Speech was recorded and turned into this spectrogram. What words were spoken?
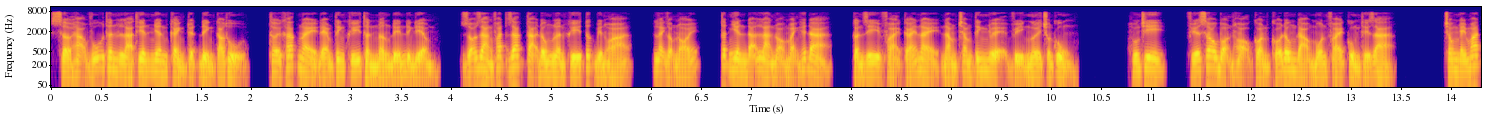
Sở hạ vũ thân là thiên nhân cảnh tuyệt đỉnh cao thủ, thời khắc này đem tinh khí thần nâng đến đỉnh điểm, rõ ràng phát giác tạ đông lân khí tức biến hóa, lạnh giọng nói, tất nhiên đã là nọ mạnh hết đà cần gì phải cái này nằm trăm tinh nhuệ vì ngươi trốn cùng. Húng chi, phía sau bọn họ còn có đông đảo môn phái cùng thế gia. Trong nháy mắt,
